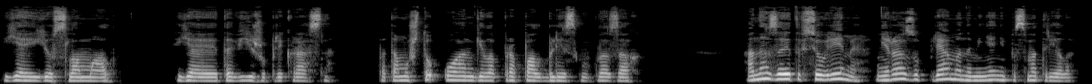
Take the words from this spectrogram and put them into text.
Я ее сломал. Я это вижу прекрасно, потому что у ангела пропал блеск в глазах. Она за это все время ни разу прямо на меня не посмотрела,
